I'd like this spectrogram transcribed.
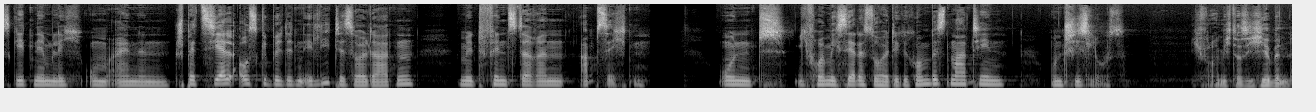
Es geht nämlich um einen speziell ausgebildeten Elitesoldaten mit finsteren Absichten. Und ich freue mich sehr, dass du heute gekommen bist, Martin, und schieß los. Ich freue mich, dass ich hier bin.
